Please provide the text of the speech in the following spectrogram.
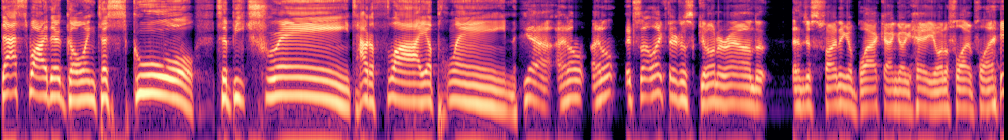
that's why they're going to school to be trained how to fly a plane. yeah, I don't. I don't. It's not like they're just going around and just finding a black guy and going, "Hey, you want to fly a plane?"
